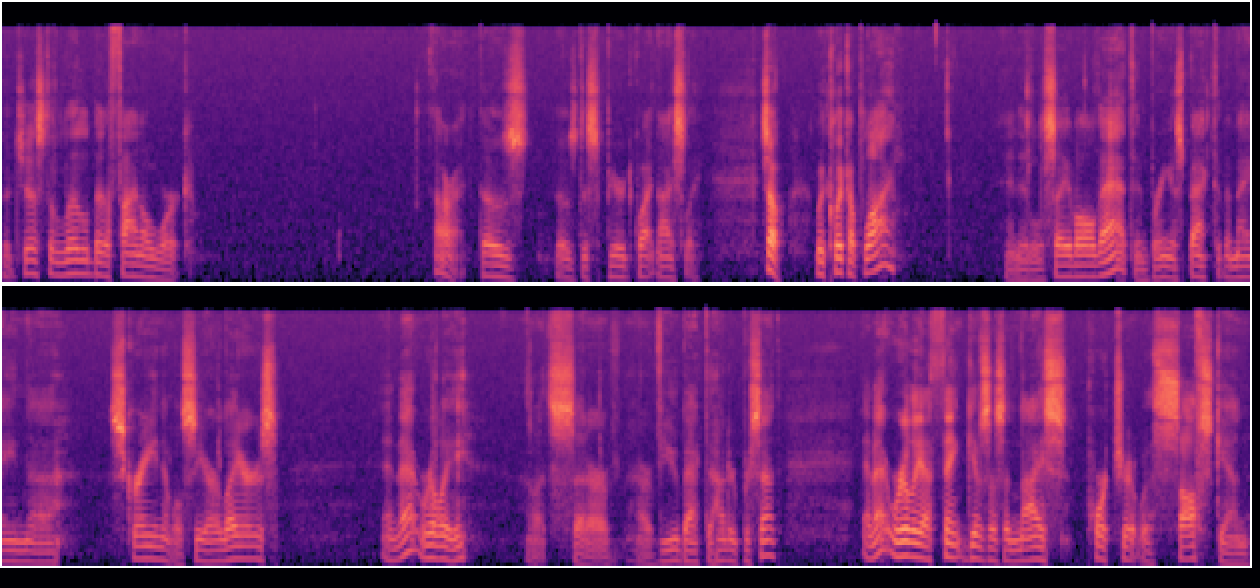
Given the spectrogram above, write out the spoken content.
but just a little bit of final work. All right, those, those disappeared quite nicely. So we click apply, and it'll save all that and bring us back to the main uh, screen, and we'll see our layers. And that really Let's set our, our view back to 100%. And that really, I think, gives us a nice portrait with soft skin.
